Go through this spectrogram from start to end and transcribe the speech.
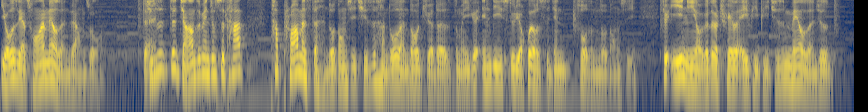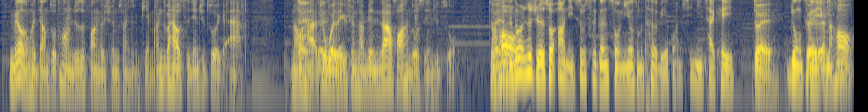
有史以来从来没有人这样做。其实就讲到这边，就是他他 promise 的很多东西，其实很多人都觉得怎么一个 Indie Studio 会有时间做这么多东西？就一你有一个这个 Trailer A P P，其实没有人就。没有人会这样做，通常就是放一个宣传影片嘛，你怎么还有时间去做一个 app，然后还就为了一个宣传片，你知道花很多时间去做，然后很多人就觉得说啊，你是不是跟索尼有什么特别关系，你才可以对。用这个然后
